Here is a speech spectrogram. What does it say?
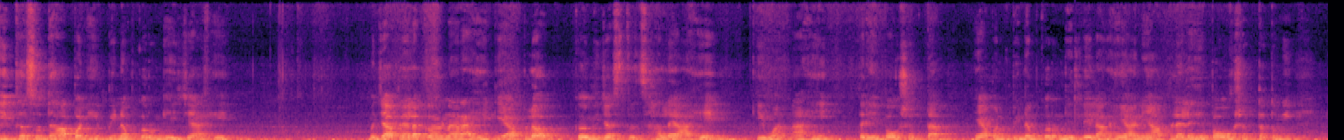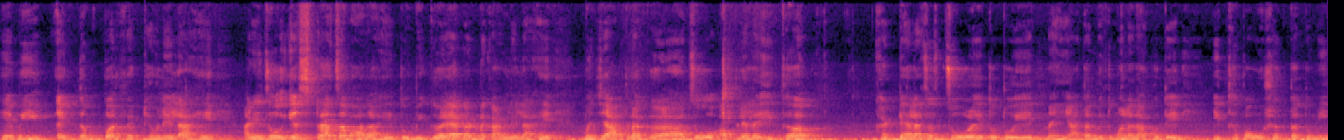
इथं सुद्धा आपण हे पिनअप करून घ्यायचे आहे. म्हणजे आपल्याला कळणार आहे की आपलं कमी जास्त झालं आहे. किंवा नाही तर हे पाहू शकता. हे आपण पिनअप करून घेतलेलं आहे आणि आपल्याला हे पाहू शकता तुम्ही. हे मी एकदम परफेक्ट ठेवलेलं आहे आणि जो एक्स्ट्राचा भाग आहे तो मी गळ्याकडनं काढलेला आहे. म्हणजे आपला गळा जो आपल्याला इथं खड्ड्याला जो चोळ येतो तो येत नाही. आता मी तुम्हाला दाखवते इथं पाहू शकता तुम्ही.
